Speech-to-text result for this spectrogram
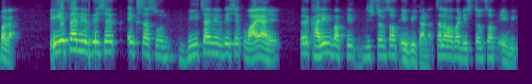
बघा ए चा निर्देशक एक्स असून बी चा निर्देशक वाय आहे तर खालील बाबतीत डिस्टन्स ऑफ ए बी काढा. चला बाबा distance of A B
